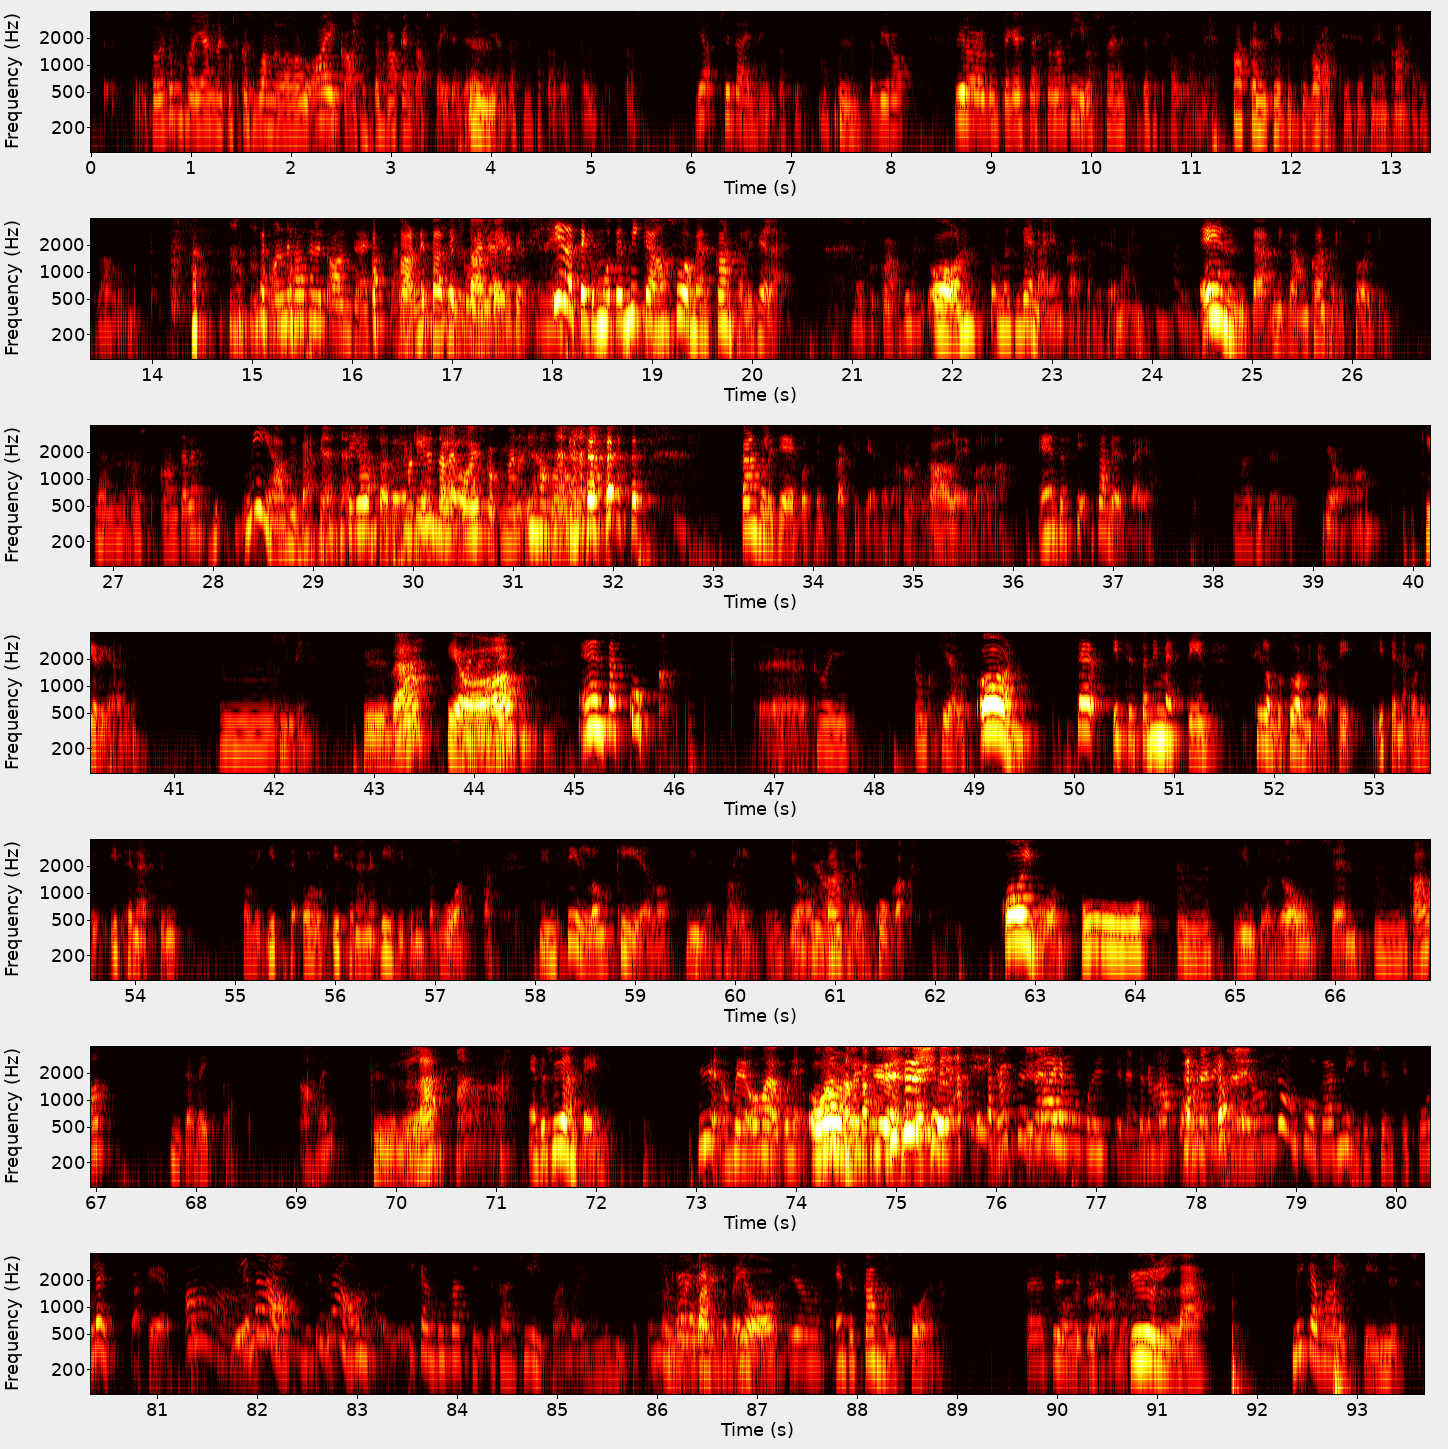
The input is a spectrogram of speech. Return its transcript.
toisaalta se on jännä, koska Suomella on ollut aikaa sitten taas rakentaa sitä identiteettiä Mm. mm. tässä ne sata vuotta, mutta sitten taas, ja sitä ennenkin toki, mutta Mm. mm. että Viro, Viro on joutunut tekemään sitä ehkä vähän piilossa ja nyt sitä sitten halutaan. Niin. Vaikka ne tietysti varasti se meidän kansallislaulu, mutta Annetaan se nyt anteeksi. tänne annetaan se nyt pikkuveljelle. anteeksi. Niin. Tiedättekö muuten, mikä on Suomen kansalliseläin? Olisiko karhu? On. Se on myös Venäjän kansalliseläin. Entä mikä on kansallissoitin? Mm, olisiko kantele? Mia on hyvä, se, se johtaa tätä Mä kysyn tälle oisko, kun mä en ole ihan varma. Kansallisen epos, nyt kaikki tietää varmaan. Kalevala. Entäs si- säveltäjä? Ö, Sibelius. Joo. Kirjailija. Mm, Kivi. Hyvä. Joo. Entäs kukka? ö, toi Onko kielo? On. Se itse asiassa nimettiin silloin, kun Suomi täytti itsenä, oli itsenäistymistä, oli itse ollut itsenäinen 50 vuotta, niin silloin kielo nimettiin Valittiin. Joo, Joo. kansalliskukaksi. Koivu on puu, Mm. lintu on joutsen, Mm. kala, mitä veikkaatte? Ahven. Kyllä. Ah. Entäs hyönteinen? Hyö, onko meidän oma joku he, On. kansallishyönteinen? Ei, Jos ei ole muu kuin hyttynen, Se on niin pakko. Se on kuulkaa niinkin symppis kuin leppäkerttu. Aa, Siis nämä, on, siis nämä on ikään kuin kaikki jotain kilpailua, johon ihmiset on saanut vastata. Joo. Joo. Entäs kansalliskoira? Pystykorva. Kyllä. Mikä valittiin nyt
